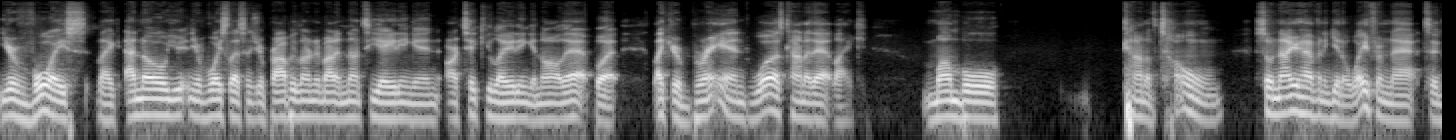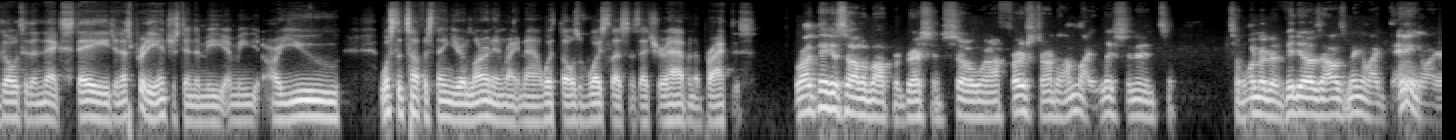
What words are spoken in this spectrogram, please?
your voice, like I know you in your voice lessons, you're probably learning about enunciating and articulating and all that, but like your brand was kind of that like mumble kind of tone. So now you're having to get away from that to go to the next stage. And that's pretty interesting to me. I mean, are you what's the toughest thing you're learning right now with those voice lessons that you're having to practice? Well, I think it's all about progression. So when I first started, I'm like listening to, to one of the videos I was making, like, dang, like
